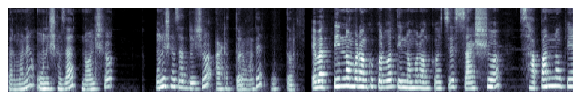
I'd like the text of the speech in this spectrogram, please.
তার মানে উনিশ হাজার নয়শো, উনিশ হাজার দুইশো আটাত্তর আমাদের উত্তর। এবার তিন নম্বর অঙ্ক করব। তিন নম্বর অঙ্ক হচ্ছে চারশো ছাপান্নকে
